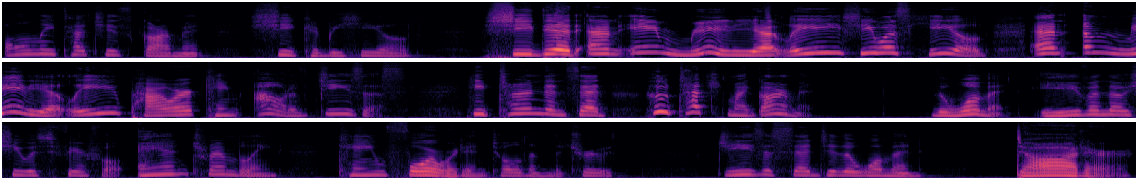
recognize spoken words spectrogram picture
only touch his garment, she could be healed. She did, and immediately she was healed, and immediately power came out of Jesus. He turned and said, Who touched my garment? The woman, even though she was fearful and trembling, came forward and told him the truth. Jesus said to the woman, Daughter,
